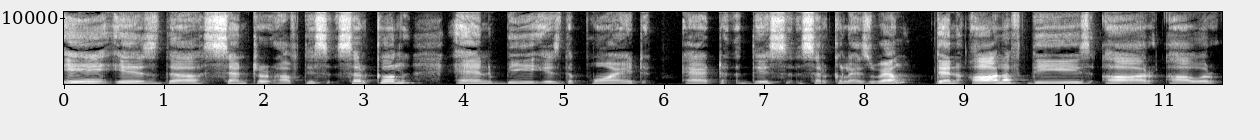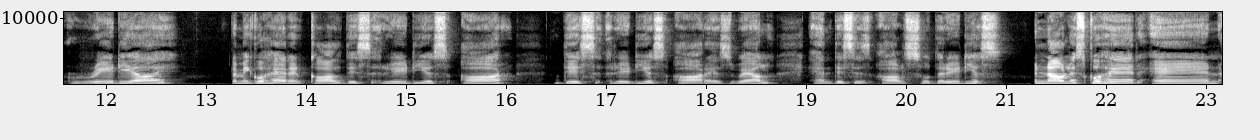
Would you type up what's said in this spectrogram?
A is the center of this circle and B is the point at this circle as well. Then all of these are our radii. Let me go ahead and call this radius R, this radius R as well, and this is also the radius. And now let's go ahead and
